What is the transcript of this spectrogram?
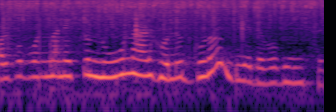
অল্প পরিমাণে একটু নুন আর হলুদ গুঁড়ো দিয়ে দেবো বিনসে।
